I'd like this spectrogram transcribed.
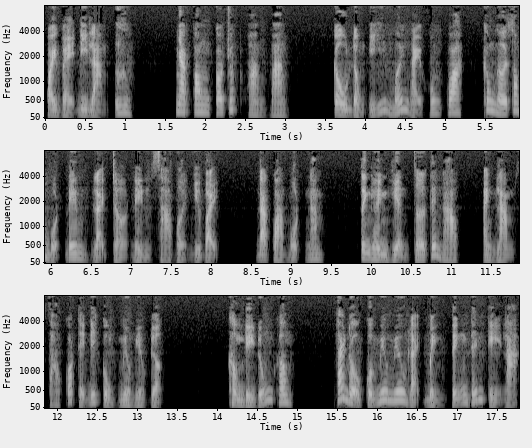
Quay về đi làm ư? Nhạc Phong có chút hoàng mang. Câu đồng ý mới ngày hôm qua, không ngờ sau một đêm lại trở nên xa vời như vậy. Đã qua một năm, tình hình hiện giờ thế nào, anh làm sao có thể đi cùng Miêu Miêu được? Không đi đúng không? Thái độ của Miêu Miêu lại bình tĩnh đến kỳ lạ.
